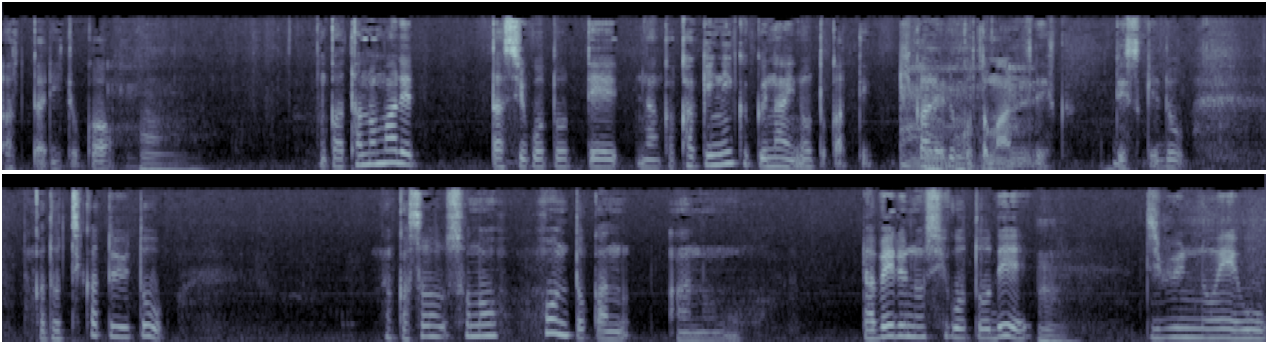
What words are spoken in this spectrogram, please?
あったりとか。うん。なんか頼まれた仕事ってなんか書きにくくないのとかって聞かれることもあるんです,、ですけど。なんかどっちかというとなんかそその本とかのあのラベルの仕事でうん。自分の絵を、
